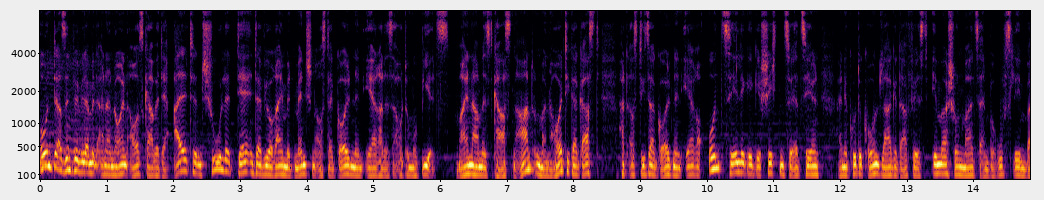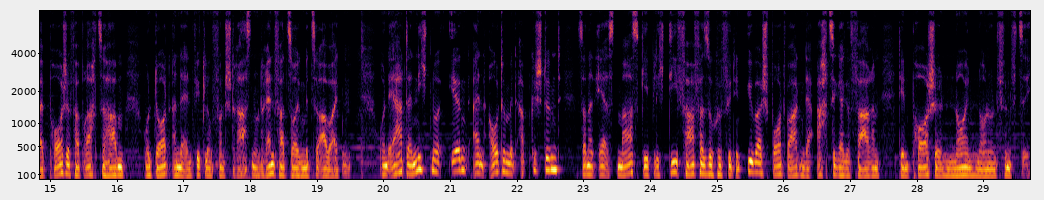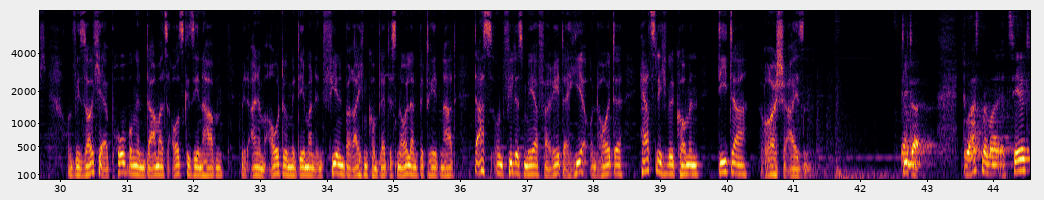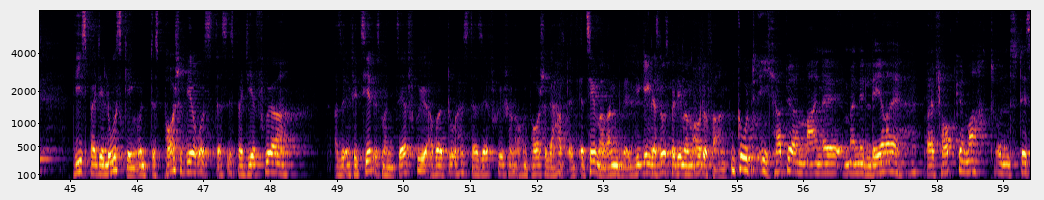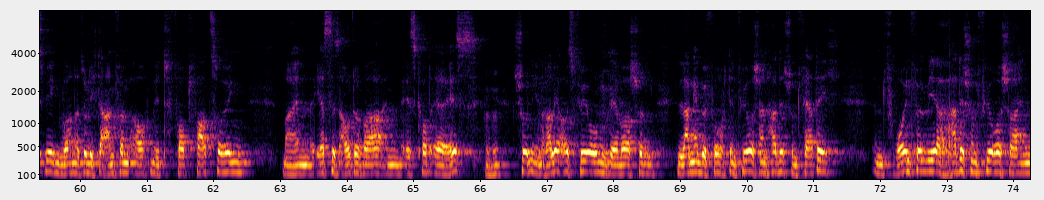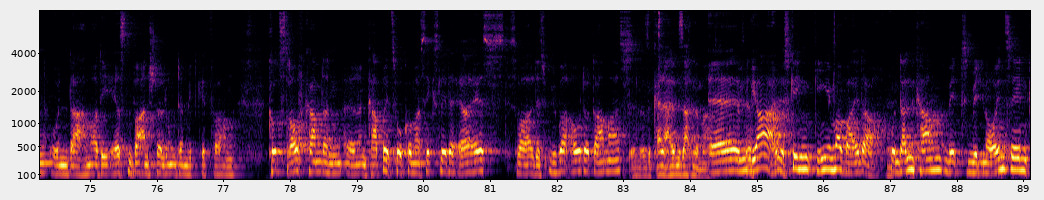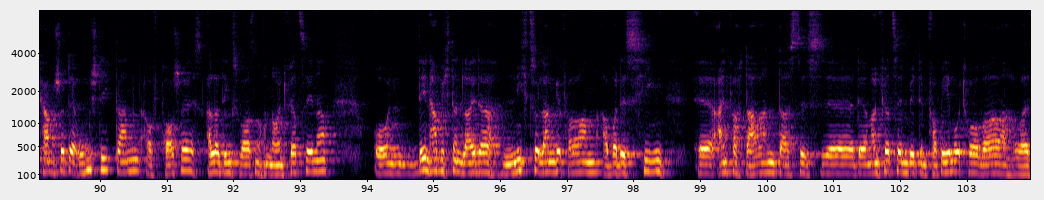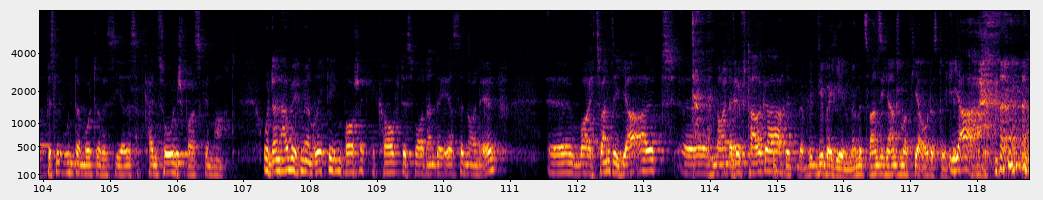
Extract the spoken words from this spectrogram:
Und da sind wir wieder mit einer neuen Ausgabe der alten Schule, der Interviewreihe mit Menschen aus der goldenen Ära des Automobils. Mein Name ist Carsten Arndt und mein heutiger Gast hat aus dieser goldenen Ära unzählige Geschichten zu erzählen. Eine gute Grundlage dafür ist immer schon mal sein Berufsleben bei Porsche verbracht zu haben und dort an der Entwicklung von Straßen- und Rennfahrzeugen mitzuarbeiten. Und er hat dann nicht nur irgendein Auto mit abgestimmt, sondern er ist maßgeblich die Fahrversuche für den Übersportwagen der 80er gefahren, den Porsche 959 und wie solche Erprobungen damals ausgesehen haben, mit einem Auto, mit dem man in vielen Bereichen komplettes Neuland betreten hat. Das und vieles mehr verrät er hier und heute. Herzlich willkommen, Dieter Röscheisen. Dieter, du hast mir mal erzählt, wie es bei dir losging. Und das Porsche-Virus, das ist bei dir früher also infiziert ist man sehr früh, aber du hast da sehr früh schon auch einen Porsche gehabt. Erzähl mal, wann, wie ging das los bei dir beim Autofahren? Gut, ich habe ja meine, meine Lehre bei Ford gemacht und deswegen war natürlich der Anfang auch mit Ford-Fahrzeugen. Mein erstes Auto war ein Escort RS, mhm. schon in Rallye-Ausführung. Der war schon lange bevor ich den Führerschein hatte, schon fertig. Ein Freund von mir hatte schon Führerschein und da haben wir die ersten Veranstaltungen damit gefahren. Kurz drauf kam dann äh, ein Capri 2,6 Liter RS. Das war halt das Überauto damals. Also keine halben Sachen gemacht. Ähm, ja, es ging, ging immer weiter. Und dann kam mit, mit 19 kam schon der Umstieg dann auf Porsche. Allerdings war es noch ein 914er. Und den habe ich dann leider nicht so lang gefahren, aber das hing äh, einfach daran, dass es, äh, der 914 mit dem VW-Motor war, aber ein bisschen untermotorisiert. Das hat keinen so einen Spaß gemacht. Und dann habe ich mir einen richtigen Porsche gekauft. Das war dann der erste 911. Äh, war ich 20 Jahre alt, äh, 911 Targa. Wie bei jedem, ne? mit 20 Jahren schon mal vier Autos durchgeführt. Ja,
